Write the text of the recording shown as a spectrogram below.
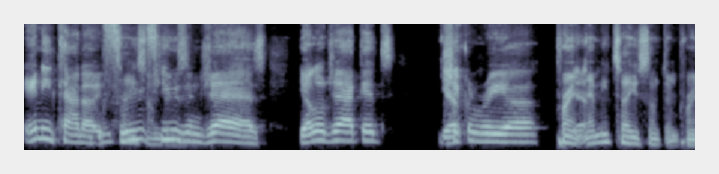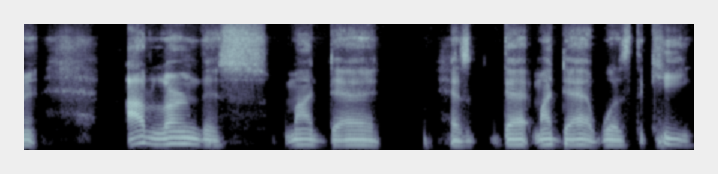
any kind of me tell you fu- something. fusion jazz, Yellow Jackets, Yep. Chick Corea, Print, Yeah. let me tell you something, Print. I've learned this. My dad has dad. My dad was the key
